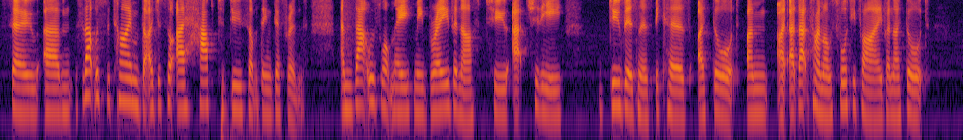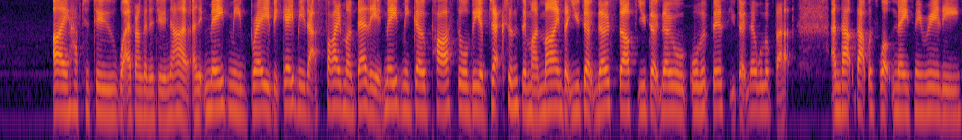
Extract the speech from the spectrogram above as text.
so um, so that was the time that I just thought I have to do something different, and that was what made me brave enough to actually do business because I thought I'm I, at that time I was 45 and I thought I have to do whatever I'm going to do now. And it made me brave. It gave me that fire in my belly. It made me go past all the objections in my mind that you don't know stuff, you don't know all, of this, you don't know all of that. And that that was what made me really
